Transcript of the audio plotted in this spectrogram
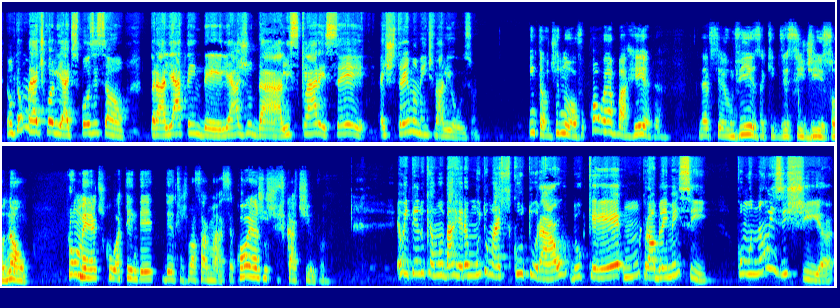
Então, ter um médico ali à disposição para lhe atender, lhe ajudar, lhe esclarecer, é extremamente valioso. Então, de novo, qual é a barreira? Deve ser a Anvisa que decide isso ou não para um médico atender dentro de uma farmácia? Qual é a justificativa? Eu entendo que é uma barreira muito mais cultural do que um problema em si. Como não existia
